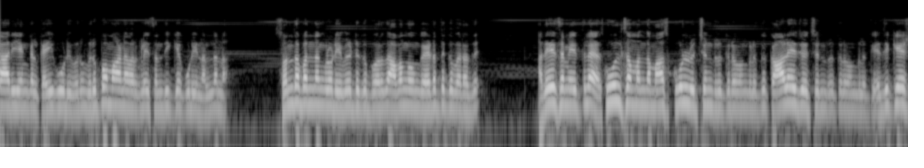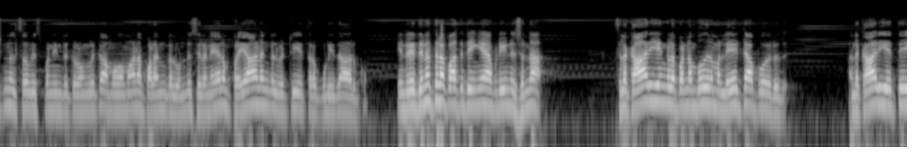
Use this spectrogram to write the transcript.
காரியங்கள் கைகூடி வரும். விருப்பமானவர்களை சந்திக்கக்கூடிய நல்ல சொந்த பந்தங்களுடைய வீட்டுக்கு போகிறது அவங்க உங்கள் இடத்துக்கு வர்றது. அதே சமயத்தில் ஸ்கூல் சம்மந்தமாக ஸ்கூல் வச்சுன்னு இருக்கிறவங்களுக்கு காலேஜ் வச்சுன்னு இருக்கிறவங்களுக்கு எஜுகேஷனல் சர்வீஸ் பண்ணிட்டு இருக்கிறவங்களுக்கு அமோகமான பலன்கள் உண்டு. சில நேரம் பிரயாணங்கள் வெற்றியை தரக்கூடியதாக இருக்கும். இன்றைய தினத்தில் பார்த்துட்டீங்க அப்படின்னு சொன்னால் சில காரியங்களை பண்ணும்போது நம்ம லேட்டாக போயிடுது. அந்த காரியத்தை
